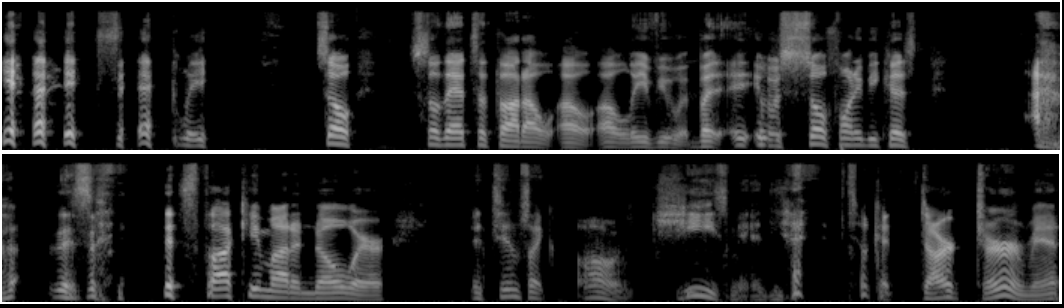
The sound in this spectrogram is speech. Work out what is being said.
yeah, exactly. So, so that's a thought I'll I'll, I'll leave you with. But it, it was so funny because I, this this thought came out of nowhere, and Tim's like, "Oh, geez, man, took a dark turn, man."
